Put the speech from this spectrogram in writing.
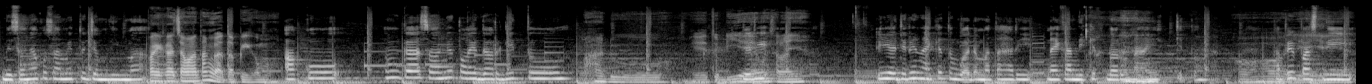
biasanya aku sampai itu jam 5 Pakai kacamata nggak tapi kamu? Aku enggak, soalnya teledor gitu. Aduh, ya itu dia Jadi- ya masalahnya. Iya, jadi naiknya tunggu ada matahari, naikkan dikit baru naik gitu. Oh, Tapi iya, pas iya, di iya.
